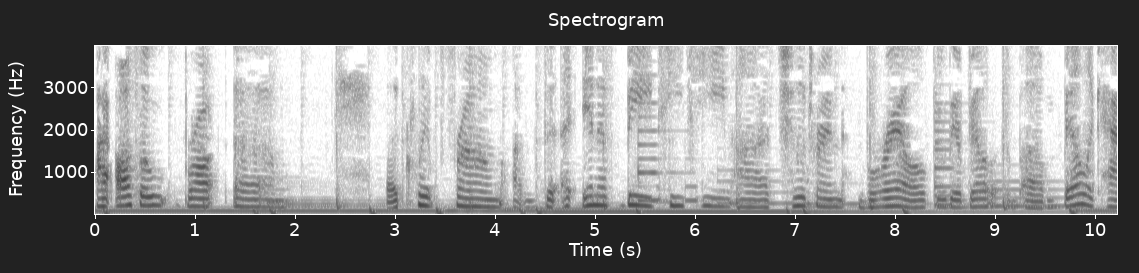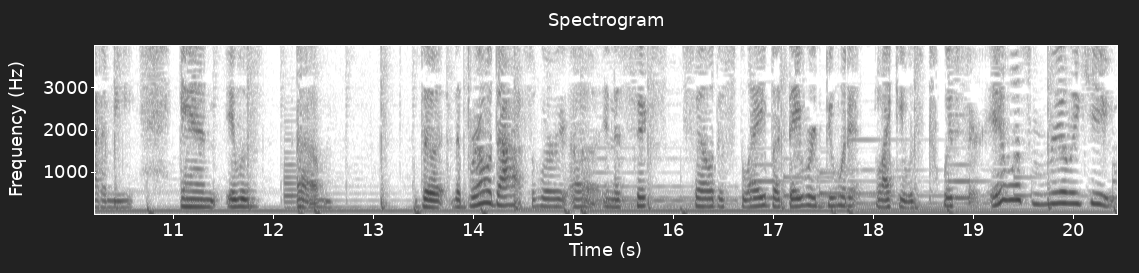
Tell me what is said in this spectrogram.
I also brought um, a clip from uh, the uh, NFB teaching uh, children Braille through their Bell, uh, Bell Academy, and it was um, the the Braille dots were uh, in a six cell display, but they were doing it like it was Twister. It was really cute,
